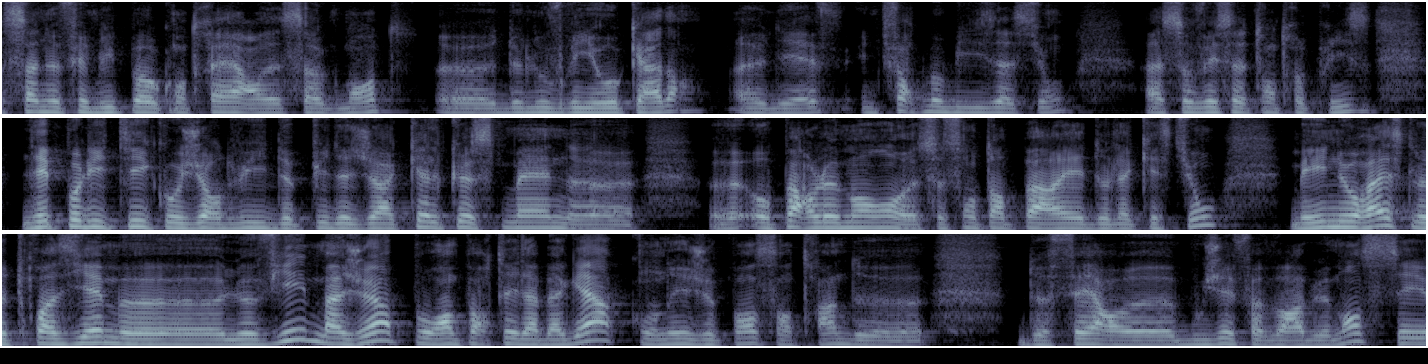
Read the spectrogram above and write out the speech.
ça ne faiblit pas, au contraire, ça augmente. de l'ouvrier au cadre à EDF, une forte mobilisation à sauver cette entreprise. Les politiques aujourd'hui, depuis déjà quelques semaines euh, euh, au Parlement, euh, se sont emparés de la question, mais il nous reste le troisième levier majeur pour emporter la bagarre qu'on est, je pense, en train de, de faire bouger favorablement, c'est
